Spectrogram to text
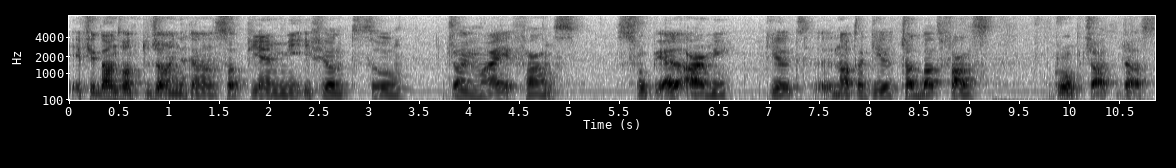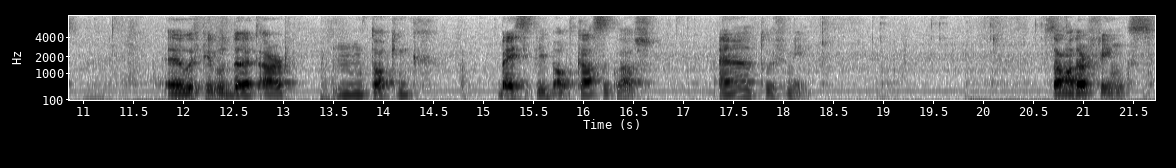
If you don't want to join, you can also PM me if you want to join my fans. Srupiel army guild, uh, not a guild chat, but fans group chat just. Uh, with people that are mm, talking basically about Castle Clash and with me. Some other things,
